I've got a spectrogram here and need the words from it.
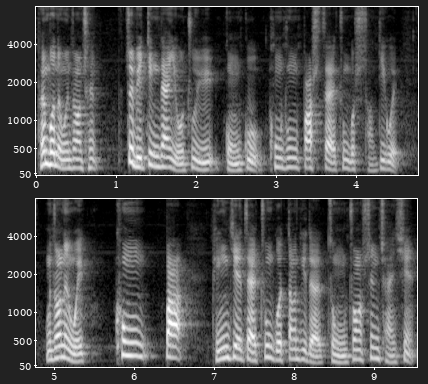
彭博的文章称。这笔订单有助于巩固空中巴士在中国市场地位。文章认为，空巴凭借在中国当地的总装生产线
